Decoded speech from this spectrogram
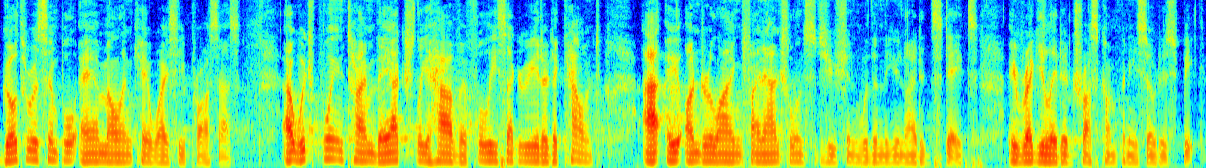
go through a simple AML and KYC process, at which point in time they actually have a fully segregated account at a underlying financial institution within the United States, a regulated trust company, so to speak.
